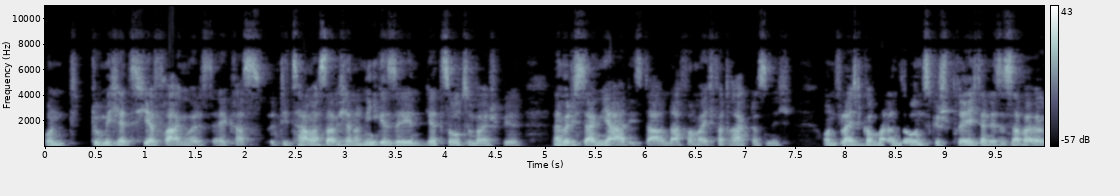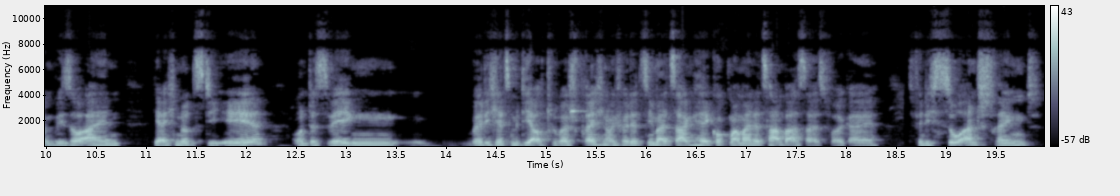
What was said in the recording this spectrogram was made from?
und du mich jetzt hier fragen würdest, ey krass, die Zahnpasta habe ich ja noch nie gesehen, jetzt so zum Beispiel, dann würde ich sagen, ja, die ist da und davon, weil ich vertrage das nicht. Und vielleicht mhm. kommt man dann so ins Gespräch, dann ist es aber irgendwie so ein, ja, ich nutze die eh und deswegen würde ich jetzt mit dir auch drüber sprechen, aber ich würde jetzt niemals sagen, hey, guck mal, meine Zahnpasta ist voll geil. Das finde ich so anstrengend.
